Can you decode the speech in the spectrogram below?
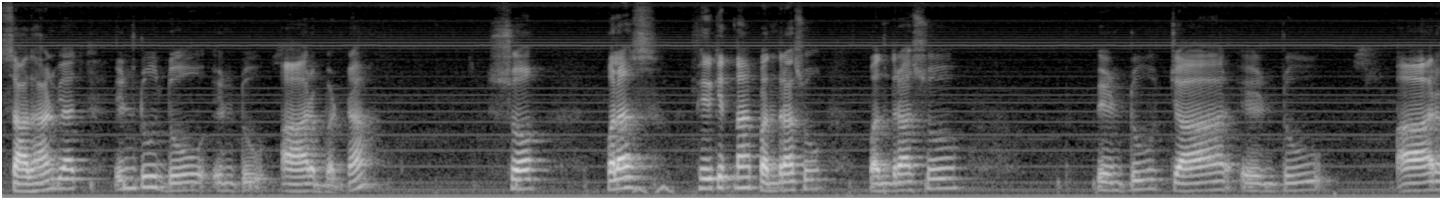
साधारण ब्याज इंटू दो इंटू आर बटा सौ प्लस फिर कितना? है पंद्रह सौ। पंद्रह सौ इंटू चार इंटू आर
